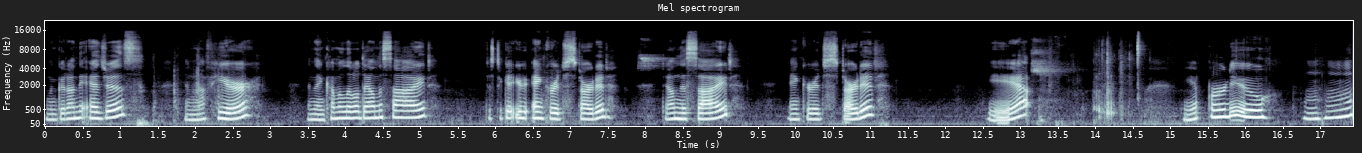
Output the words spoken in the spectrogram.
And good on the edges. Enough here. And then come a little down the side just to get your anchorage started. Down this side. Anchorage started. Yep. Yep, or do. Mm-hmm.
